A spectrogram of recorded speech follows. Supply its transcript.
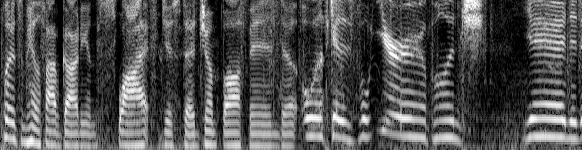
playing some Halo 5 Guardian SWAT. Just uh, jump off and uh, oh, let's get his full yeah punch. Yeah, and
